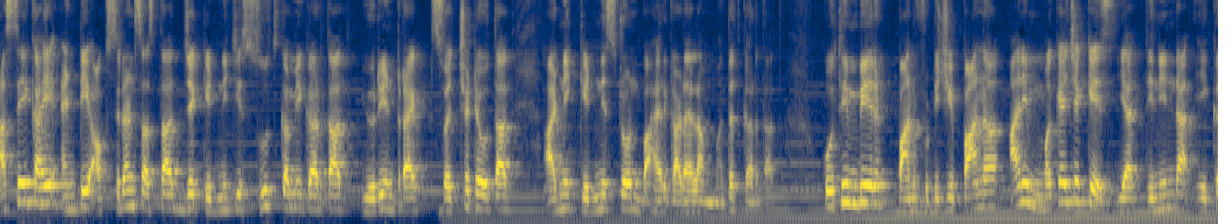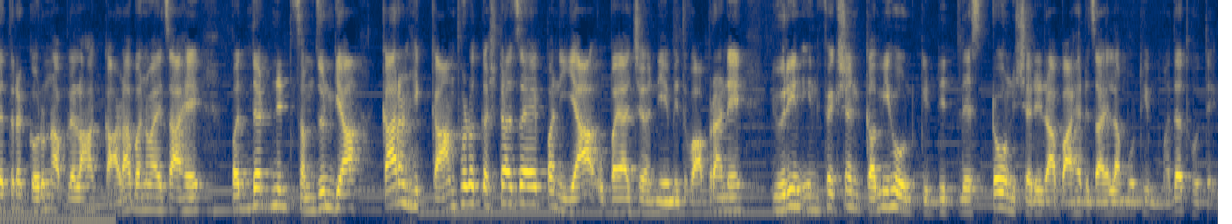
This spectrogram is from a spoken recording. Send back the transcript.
असे काही अँटीऑक्सिडंट्स असतात जे किडनीची सूज कमी करतात युरिन ट्रॅक्ट स्वच्छ ठेवतात आणि किडनी स्टोन बाहेर काढायला मदत करतात. कोथिंबीर पानफुटीची पानं आणि मक्याचे केस या तिन्हींना एकत्र करून आपल्याला हा काढा बनवायचा आहे. पद्धत नीट समजून घ्या कारण हे काम थोडं कष्टाचं आहे पण या उपायाच्या नियमित वापराने युरिन इन्फेक्शन कमी होऊन किडनीतले स्टोन शरीराबाहेर जायला मोठी मदत होते.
